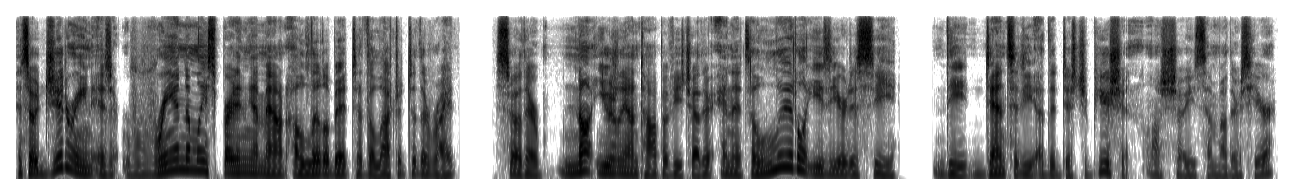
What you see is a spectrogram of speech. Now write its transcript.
And so jittering is randomly spreading them out a little bit to the left or to the right. So they're not usually on top of each other. And it's a little easier to see the density of the distribution. I'll show you some others here.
